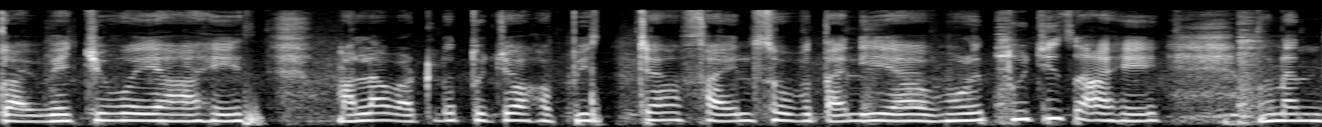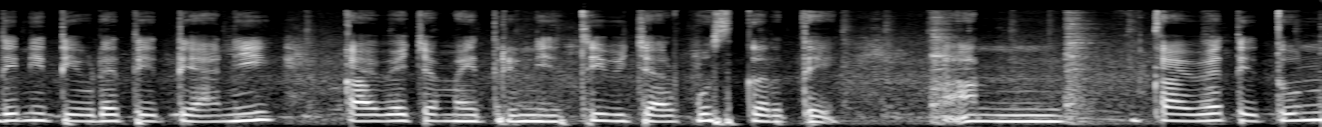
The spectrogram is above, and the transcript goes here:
काव्याची वही आहे. मला वाटलं तुझ्या ऑफिसच्या फाईल सोबत आली यामुळे तुझीच आहे. नंदिनी तेवढ्यात येते आणि काव्याच्या मैत्रिणीची विचारपूस करते. आणि काव्या तेथून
